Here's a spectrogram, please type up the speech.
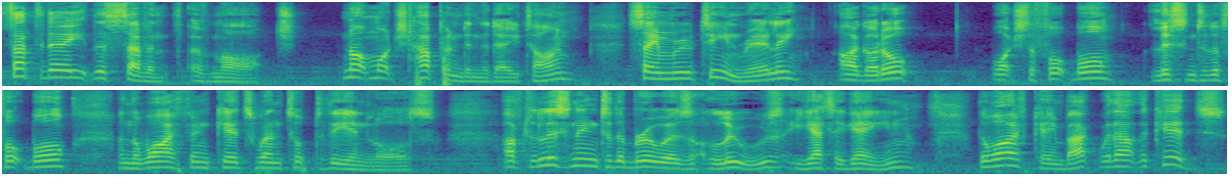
Saturday, the 7th of March. Not much happened in the daytime. Same routine, really. I got up, watched the football, listened to the football, and the wife and kids went up to the in laws. After listening to the Brewers lose yet again, the wife came back without the kids.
